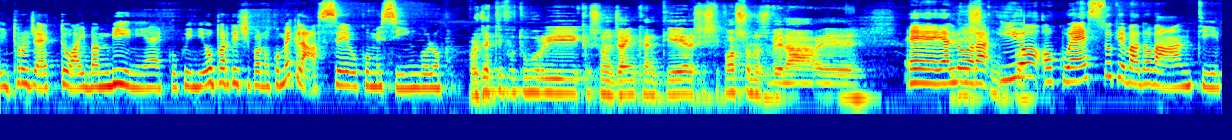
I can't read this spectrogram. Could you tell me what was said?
il progetto ai bambini, ecco, quindi o partecipano come classe o come singolo. Progetti futuri che sono già in cantiere, se si possono svelare. Eh, allora, io ho questo che vado avanti,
